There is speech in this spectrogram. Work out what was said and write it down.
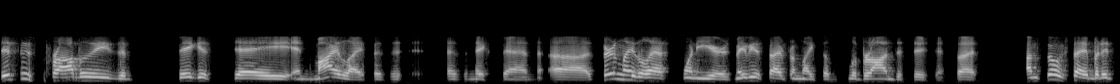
this is probably the biggest day in my life as a as a Knicks fan. Uh, certainly the last twenty years, maybe aside from like the LeBron decision, but. I'm so excited, but it's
